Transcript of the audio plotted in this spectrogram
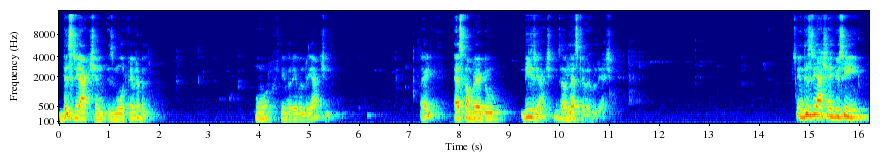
this reaction is more favorable. More favorable reaction. Right? As compared to these reactions. These are less favorable reactions. So in this reaction, if you see,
